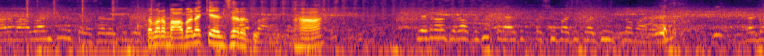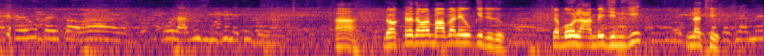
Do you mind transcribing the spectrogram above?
મારા બાબાને છે કેન્સર હતું? તમારા બાબાને કેન્સર હતું? હા. બે ત્રણ સલાહ પછી કરાયું પછી પાછું પછી ઉઠલો મારે. ડૉક્ટરે એવું કહ્યું કે હવે બહુ લાંબી જિંદગી નથી ભાઈ હા ડૉક્ટરે તમારા બાબાને એવું કીધું હતું કે બહુ લાંબી જિંદગી નથી. પછી અમે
